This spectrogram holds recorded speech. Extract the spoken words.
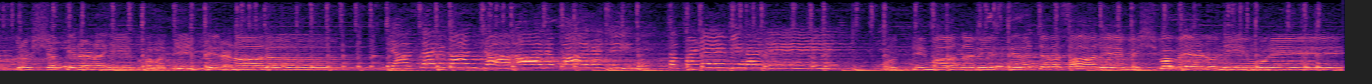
दृश्य किरणही भवती फिरणार. या सर्वांच्या आरपार जी मुक्तपणे विहरे. बुद्धिमानवी स्थिरचर सारे विश्व वेडुनी उरे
